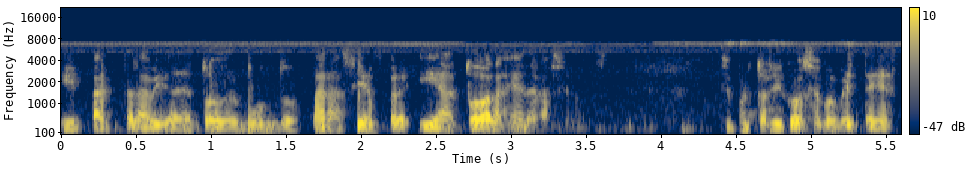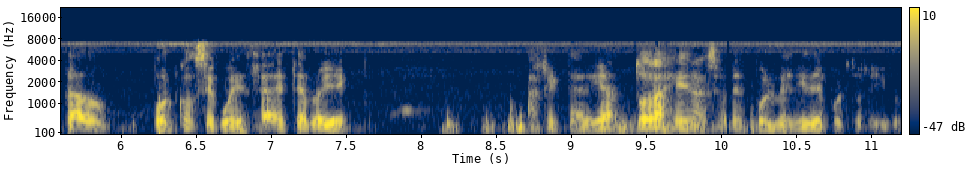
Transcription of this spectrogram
impacta la vida de todo el mundo para siempre y a todas las generaciones. Si Puerto Rico se convierte en Estado por consecuencia de este proyecto, afectaría a todas las generaciones por venir de Puerto Rico.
